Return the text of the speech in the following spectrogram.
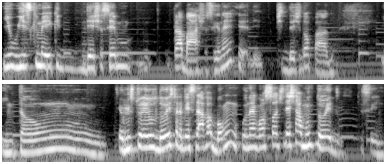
E o uísque meio que deixa você para baixo, assim, né? Ele te deixa dopado. Então, eu misturei os dois para ver se dava bom. O negócio só te deixava muito doido, assim.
